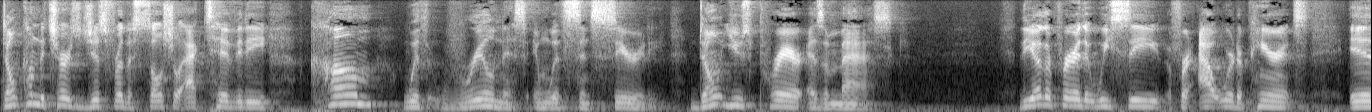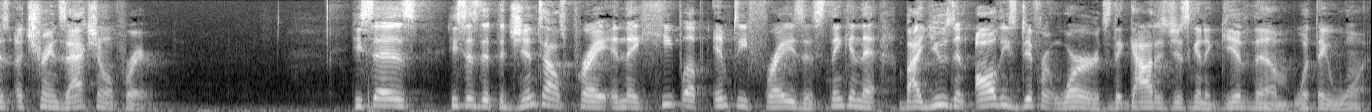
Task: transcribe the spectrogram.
Don't come to church just for the social activity. Come with realness and with sincerity. Don't use prayer as a mask. The other prayer that we see for outward appearance is a transactional prayer. He says, he says that the Gentiles pray and they heap up empty phrases, thinking that by using all these different words, that God is just going to give them what they want.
